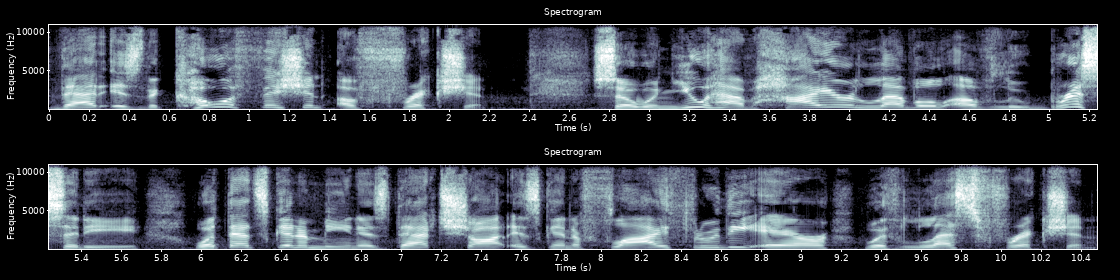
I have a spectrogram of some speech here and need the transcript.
That is the coefficient of friction. So when you have higher level of lubricity, what that's going to mean is that shot is going to fly through the air with less friction.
